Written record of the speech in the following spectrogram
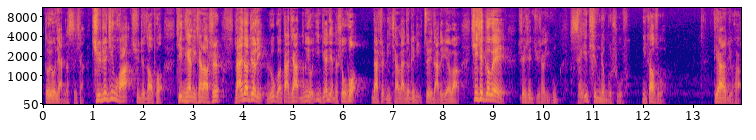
都有两个思想，取之精华，去之糟粕。今天李强老师来到这里，如果大家能有一点点的收获，那是李强来到这里最大的愿望。谢谢各位，深深鞠上一躬。谁听着不舒服？你告诉我。第二句话，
